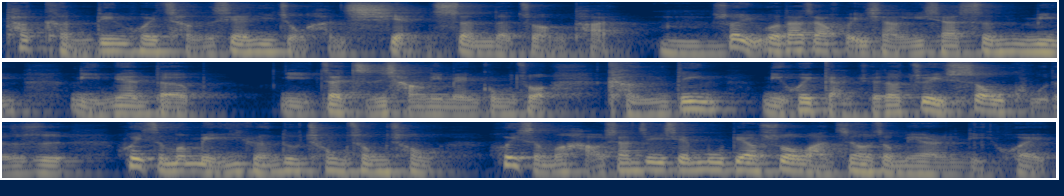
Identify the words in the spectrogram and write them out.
它肯定会呈现一种很显生的状态。嗯，所以如果大家回想一下生命里面的。你在职场里面工作，肯定你会感觉到最受苦的就是为什么每一个人都冲冲冲？为什么好像这些目标说完之后就没有人理会？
